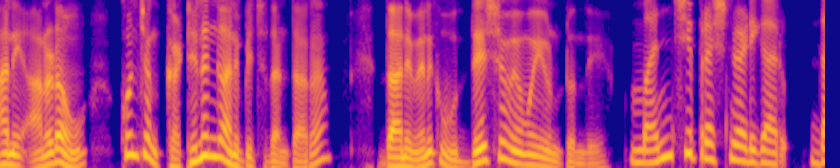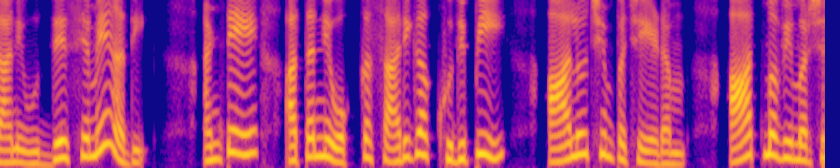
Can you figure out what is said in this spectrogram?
అని అనడం కొంచెం కఠినంగా అనిపించదంటారా? దాని వెనుక ఉద్దేశం ఏమై ఉంటుంది? మంచి ప్రశ్న అడిగారు. దాని ఉద్దేశ్యమే అది. అంటే అతన్ని ఒక్కసారిగా కుదిపి ఆలోచింపచేయడం ఆత్మవిమర్శ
